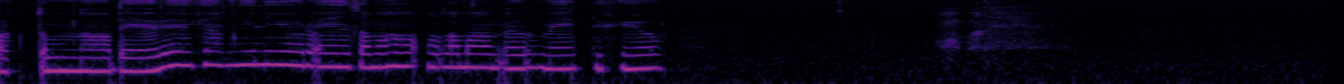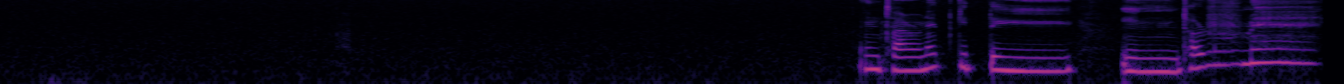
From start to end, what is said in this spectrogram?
Baktım ne habere gel geliyor. E zaman o zaman ölmek düşüyor. İnternet gitti. İnternet.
